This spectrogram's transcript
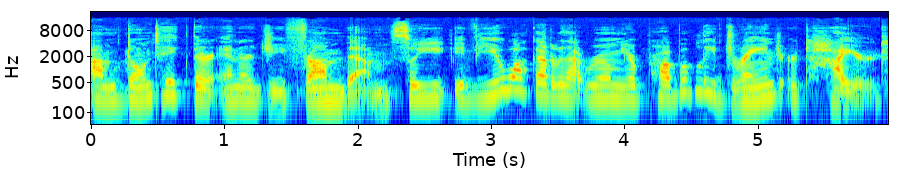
Um, don't take their energy from them. So you, if you walk out of that room, you're probably drained or tired.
